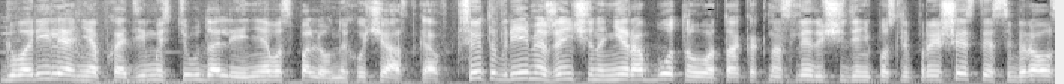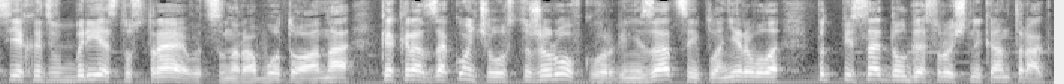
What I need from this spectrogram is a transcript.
говорили о необходимости удаления воспаленных участков. Все это время женщина не работала, так как на следующий день после происшествия собиралась ехать в Брест устраиваться на работу. Она как раз закончила стажировку в организации и планировала подписать долгосрочный контракт.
